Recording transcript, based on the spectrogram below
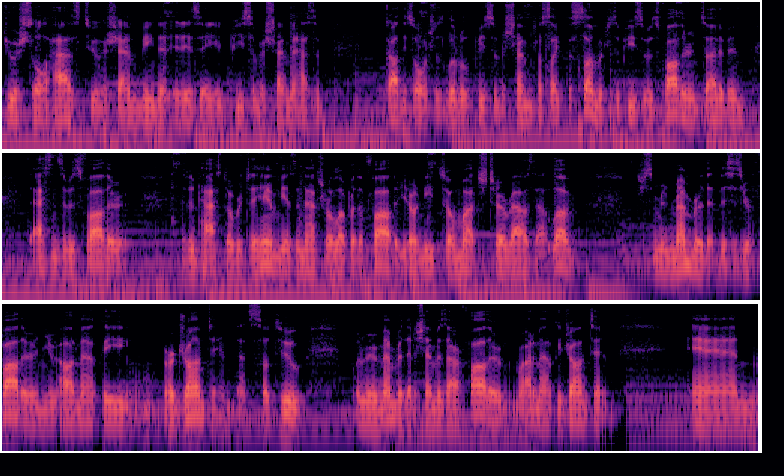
Jewish soul has to Hashem, being that it is a piece of Hashem. It has a godly soul, which is a little piece of Hashem, just like the son, which is a piece of his father inside of him. The essence of his father has been passed over to him. He has a natural love for the father. You don't need so much to arouse that love. Just remember that this is your father, and you automatically are drawn to him. That's so too. When we remember that Hashem is our father, we're automatically drawn to him. And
